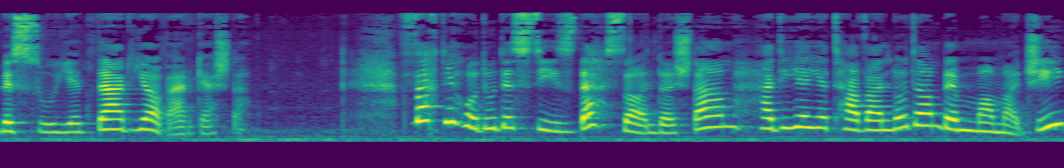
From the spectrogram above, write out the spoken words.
به سوی دریا برگشتم. وقتی حدود سیزده سال داشتم هدیه تولدم به ماماجی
